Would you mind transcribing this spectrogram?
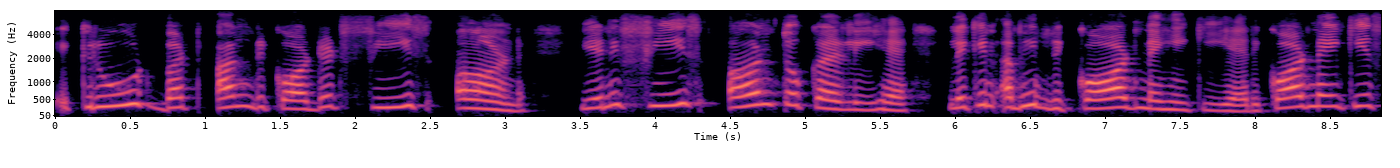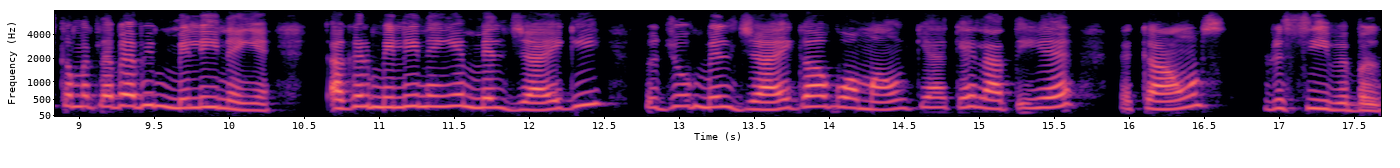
accrued but unrecorded fees earned यानी फ़ीस अर्न तो कर ली है, लेकिन अभी रिकॉर्ड नहीं की है। रिकॉर्ड नहीं की, इसका मतलब है अभी मिली नहीं है। अगर मिली नहीं है, मिल जाएगी। तो जो मिल जाएगा, वो अमाउंट क्या कहलाती है? Accounts receivable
